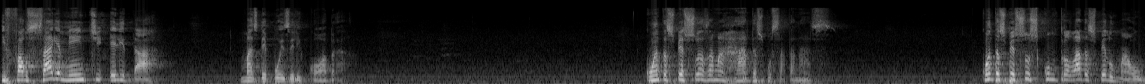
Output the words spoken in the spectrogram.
E falsariamente ele dá, mas depois ele cobra. Quantas pessoas amarradas por Satanás. Quantas pessoas controladas pelo mal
